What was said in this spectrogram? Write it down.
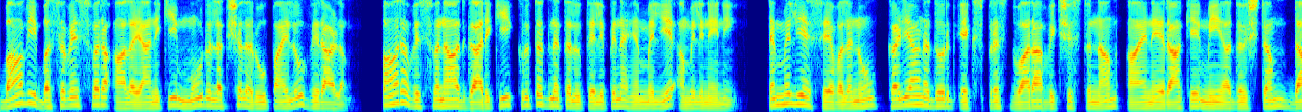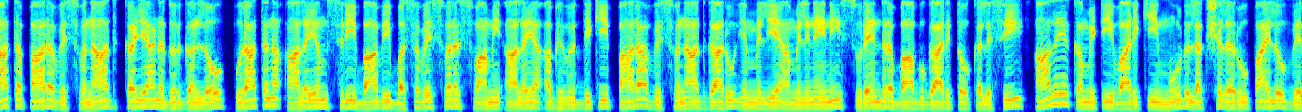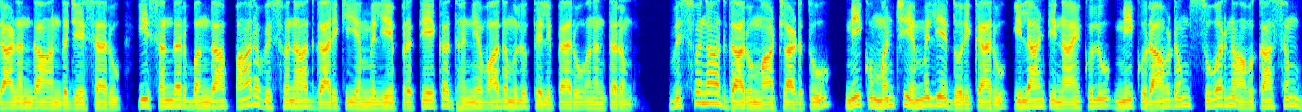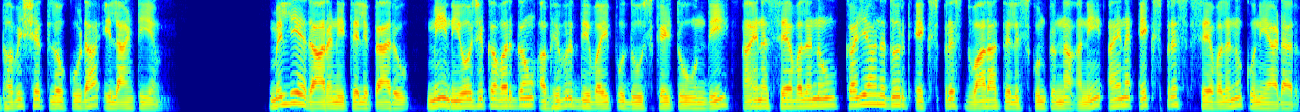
బావి బసవేశ్వర ఆలయానికి మూడు లక్షల రూపాయలు విరాళం. పార విశ్వనాథ్ గారికి కృతజ్ఞతలు తెలిపిన ఎమ్మెల్యే అమిలినేని. ఎమ్మెల్యే సేవలను కళ్యాణదుర్గ్ ఎక్స్ప్రెస్ ద్వారా వీక్షిస్తున్నాం. ఆయనే రాకే మీ అదృష్టం. దాతపార విశ్వనాథ్ కళ్యాణదుర్గంలో పురాతన ఆలయం శ్రీ బావి బసవేశ్వర స్వామి ఆలయ అభివృద్ధికి పారా విశ్వనాథ్ గారు ఎమ్మెల్యే అమిలినేని సురేంద్ర బాబు గారితో కలిసి ఆలయ కమిటీ వారికి మూడు లక్షల రూపాయలు విరాళంగా అందజేశారు. ఈ సందర్భంగా పార విశ్వనాథ్ గారికి ఎమ్మెల్యే ప్రత్యేక ధన్యవాదములు తెలిపారు. అనంతరం విశ్వనాథ్ గారు మాట్లాడుతూ మీకు మంచి ఎమ్మెల్యే దొరికారు ఇలాంటి నాయకులు మీకు రావడం సువర్ణ అవకాశం భవిష్యత్లో కూడా ఇలాంటి ఎం ఎమ్మెల్యే రారని తెలిపారు మీ నియోజకవర్గం అభివృద్ధి వైపు దూసుకెళ్తూ ఉంది ఆయన సేవలను కళ్యాణదుర్గ్ ఎక్స్ప్రెస్ ద్వారా తెలుసుకుంటున్నా అని ఆయన ఎక్స్ప్రెస్ సేవలను కొనియాడారు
